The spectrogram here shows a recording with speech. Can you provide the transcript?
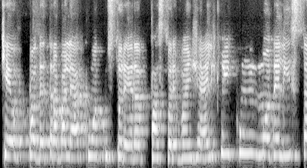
que eu poder trabalhar com a costureira pastora evangélica e com modelista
